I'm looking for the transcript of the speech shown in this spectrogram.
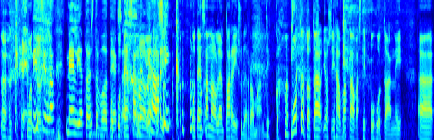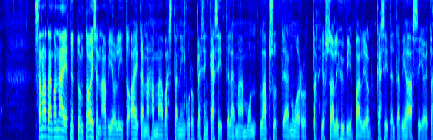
Okay. Mutta, niin silloin 14-vuotiaaksi kuten sanoin, olen, pari, kuten sanoin, olen parisuuden romantikko. Mutta tota, jos ihan vakavasti puhutaan, niin ää, sanotaanko näin, että nyt on toisen avioliiton aikanahan mä vasta niin kuin rupesin käsittelemään mun lapsuutta ja nuoruutta, jossa oli hyvin paljon käsiteltäviä asioita.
